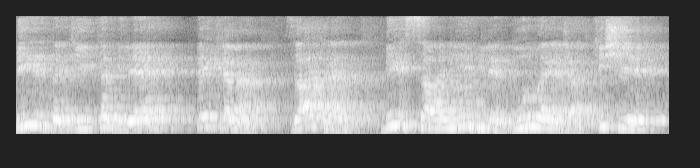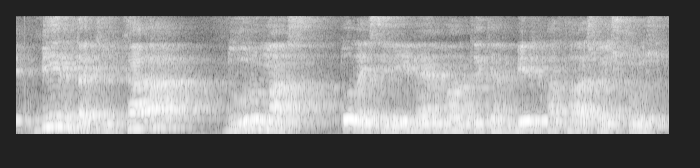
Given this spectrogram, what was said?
bir dakika bile beklemem. Zaten bir saniye bile durmayacak kişi bir dakika durmaz. Dolayısıyla yine mantıken bir hata söz konusu.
